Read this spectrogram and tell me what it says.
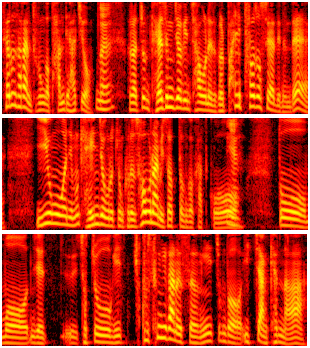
새로운 사람이 들어온 거 반대하죠. 네. 그러나 좀 대승적인 차원에서 그걸 빨리 풀어줬어야 되는데 이용우 의원님은 개인적으로 좀 그런 서운함이 있었던 것 같고 예. 또뭐 이제 저쪽이 조금 승리 가능성이 좀 더 있지 않겠나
